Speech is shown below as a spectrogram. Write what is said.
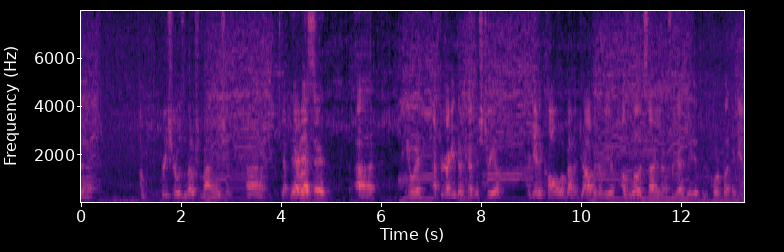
uh, I'm pretty sure was an OSHA violation. Uh, yep, Yeah, there it right is. there. Uh, anyway, after I get done cutting this tree up, I get a call about a job interview. I was well excited and I forgot to hit the record button again.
